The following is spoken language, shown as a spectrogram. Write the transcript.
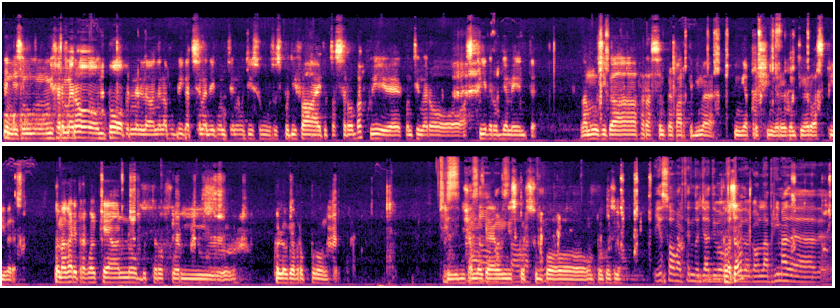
Quindi sì, mi fermerò un po' per nella, nella pubblicazione dei contenuti su, su Spotify, tutta questa roba qui, e continuerò a scrivere ovviamente. La musica farà sempre parte di me, quindi a prescindere continuerò a scrivere. Poi magari tra qualche anno butterò fuori quello che avrò pronto. Ci Quindi diciamo che è un discorso un po', un po' così. Io stavo partendo già tipo con la prima. de- de-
